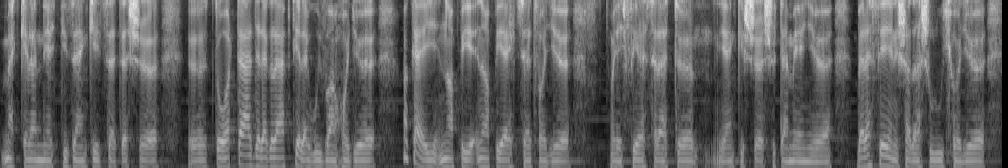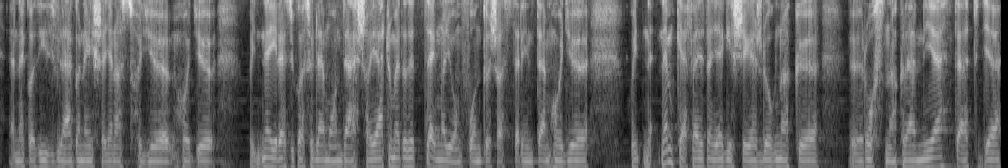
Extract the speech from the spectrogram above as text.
meg kell lenni egy 12 szetes tortát, de legalább tényleg úgy van, hogy akár egy napi, napi egyszert, vagy vagy egy fél szelet ilyen kis sütemény beleférjen, és ráadásul úgy, hogy ennek az ízvilága ne is legyen az, hogy, hogy, hogy ne érezzük azt, hogy lemondással jártunk, mert azért tényleg nagyon fontos azt szerintem, hogy, hogy ne, nem kell feltétlenül egy egészséges dolognak rossznak lennie, tehát ugye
